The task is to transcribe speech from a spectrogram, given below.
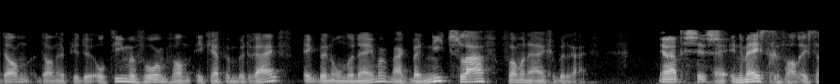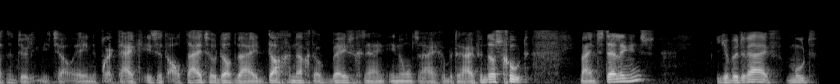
Dan, dan heb je de ultieme vorm van ik heb een bedrijf, ik ben ondernemer, maar ik ben niet slaaf van mijn eigen bedrijf. Ja, precies. Uh, in de meeste gevallen is dat natuurlijk niet zo. In de praktijk is het altijd zo dat wij dag en nacht ook bezig zijn in ons eigen bedrijf. En dat is goed. Mijn stelling is, je bedrijf moet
